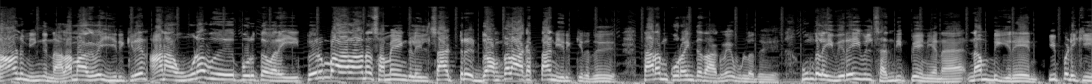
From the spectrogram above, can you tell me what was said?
நானும் இங்கு நலமாகவே இருக்கிறேன். ஆனா உணவு பொறுத்தவரை பெரும்பாலான சமயங்களில் சற்று தொங்கலாகத்தான் இருக்கிறது. தரம் குறைந்ததாகவே உள்ளது. உங்களை விரைவில் சந்திப்பேன் என நம்புகிறேன். இப்படிக்கு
